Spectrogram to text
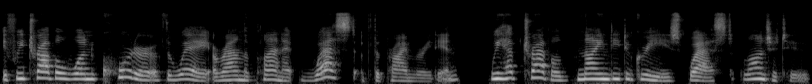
If we travel one quarter of the way around the planet west of the prime meridian, we have traveled 90 degrees west longitude.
